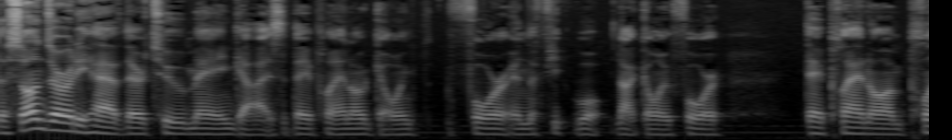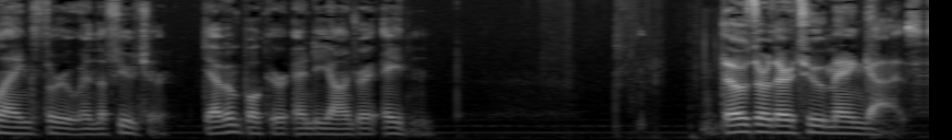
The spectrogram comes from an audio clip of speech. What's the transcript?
the Suns already have their two main guys that they plan on going for in the future. Well, not going for, they plan on playing through in the future. Devin Booker and DeAndre Ayton. Those are their two main guys.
